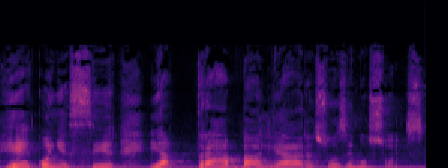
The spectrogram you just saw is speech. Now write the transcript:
reconhecer e a trabalhar as suas emoções.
